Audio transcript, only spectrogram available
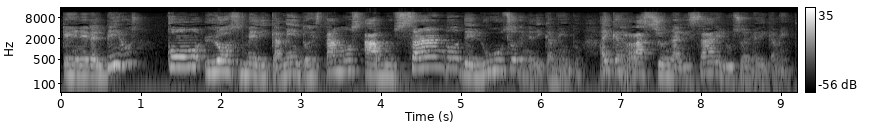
que genera el virus como los medicamentos. Estamos abusando del uso de medicamentos. Hay que racionalizar el uso de medicamentos.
